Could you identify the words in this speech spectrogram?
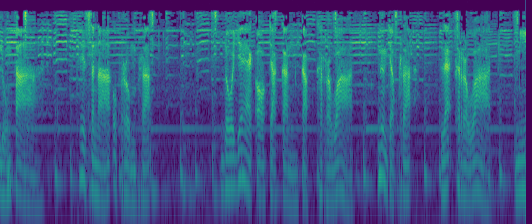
หลวงตา เทศนาอบรมพระ โดยแยกออกจากกันกับคารวาสเนื่องจากพระและคารวาส มี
